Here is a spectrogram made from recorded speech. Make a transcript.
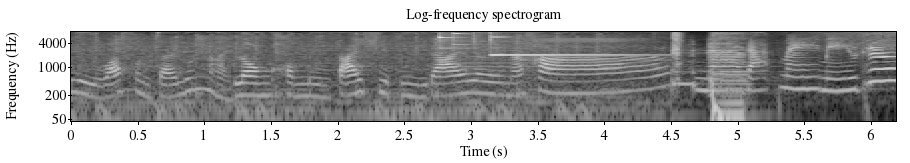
หรือว่าสนใจรุ่นไหนลองคอมเมนต์ใต้คลิปนี้ได้เลยนะคะน่ารักไหมไม่รู้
